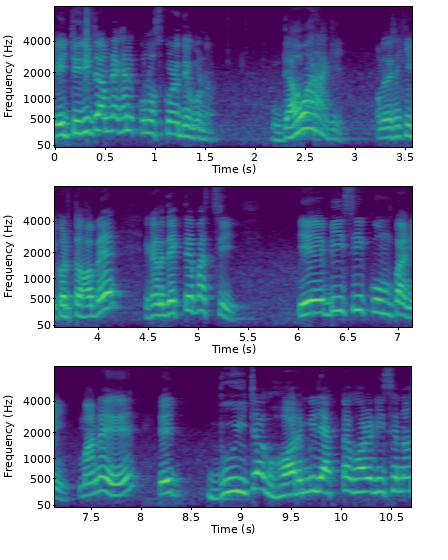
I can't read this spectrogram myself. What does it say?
এই টিডিটা আমরা এখানে ক্লোজ করে দেব না। দেওয়ার আগে আমাদেরকে কী করতে হবে? এখানে দেখতে পাচ্ছি এবিসি কোম্পানি মানে এই দুইটা ঘর মিলে একটা ঘরে নিছে না?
